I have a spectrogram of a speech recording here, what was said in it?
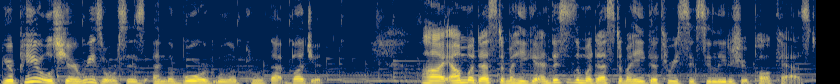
your peer will share resources, and the board will approve that budget. Hi, I'm Modesta Mahiga, and this is the Modesta Mahiga 360 Leadership Podcast.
